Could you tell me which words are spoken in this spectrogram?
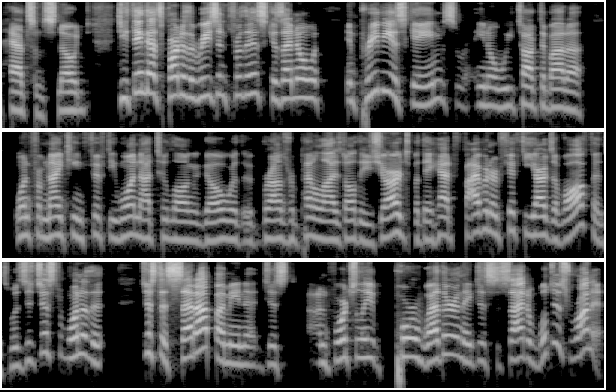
had some snow. Do you think that's part of the reason for this? Because I know in previous games, you know, we talked about a one from 1951 not too long ago where the Browns were penalized all these yards, but they had 550 yards of offense. Was it just one of the, just a setup? I mean, just unfortunately poor weather and they just decided we'll just run it.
